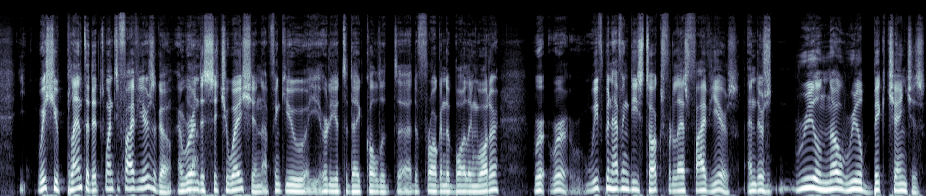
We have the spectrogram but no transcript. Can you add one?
wish you planted it 25 years ago. And we're yeah. in this situation i think you earlier today called it uh, the frog in the boiling water. We're, we're we've been having these talks for the last five years and there's real no real big changes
